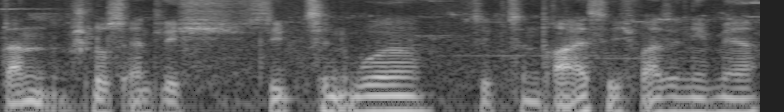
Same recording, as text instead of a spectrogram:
dann schlussendlich 17 Uhr, 17.30 Uhr, weiß ich nicht mehr,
